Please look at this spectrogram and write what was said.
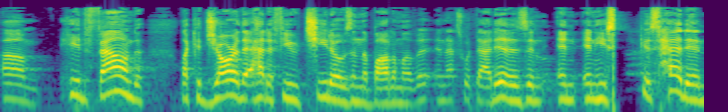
Um, he had found like a jar that had a few Cheetos in the bottom of it, and that's what that is. And, and, and he stuck his head in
